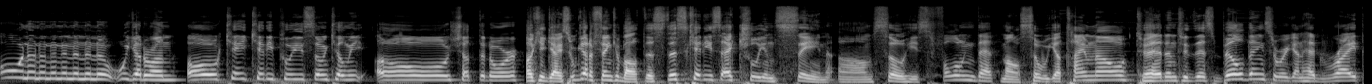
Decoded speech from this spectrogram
Oh, no, no, no, no, no, no, no. We gotta run. Okay, kitty, please don't kill me. Oh, shut the door. Okay, guys, we gotta think about this. This kitty is actually insane. Um, so he's following that mouse. So we got time now to head into this building. So we're gonna head right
